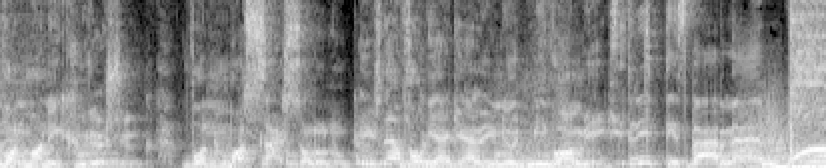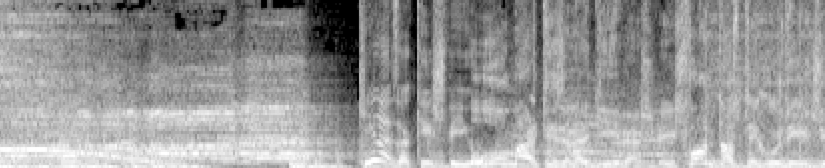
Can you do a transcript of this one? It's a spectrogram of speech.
Van manikűrösünk, van masszásszalonunk, és nem fogják elhinni, hogy mi van még itt. Striptease bár, nem? Ki az a kisfiú? Ó, már 11 éves, és fantasztikus DJ.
